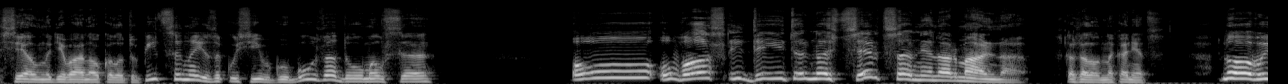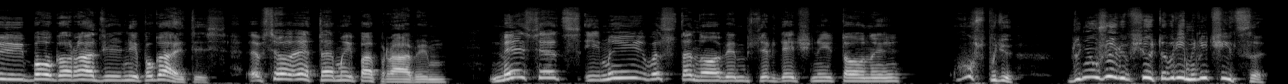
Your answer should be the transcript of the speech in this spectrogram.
сел на диван около Тупицына и, закусив губу, задумался. — О, у вас и деятельность сердца ненормальна, — сказал он наконец. — Но вы, бога ради, не пугайтесь, все это мы поправим. Месяц, и мы восстановим сердечные тоны. — Господи, да неужели все это время лечиться?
